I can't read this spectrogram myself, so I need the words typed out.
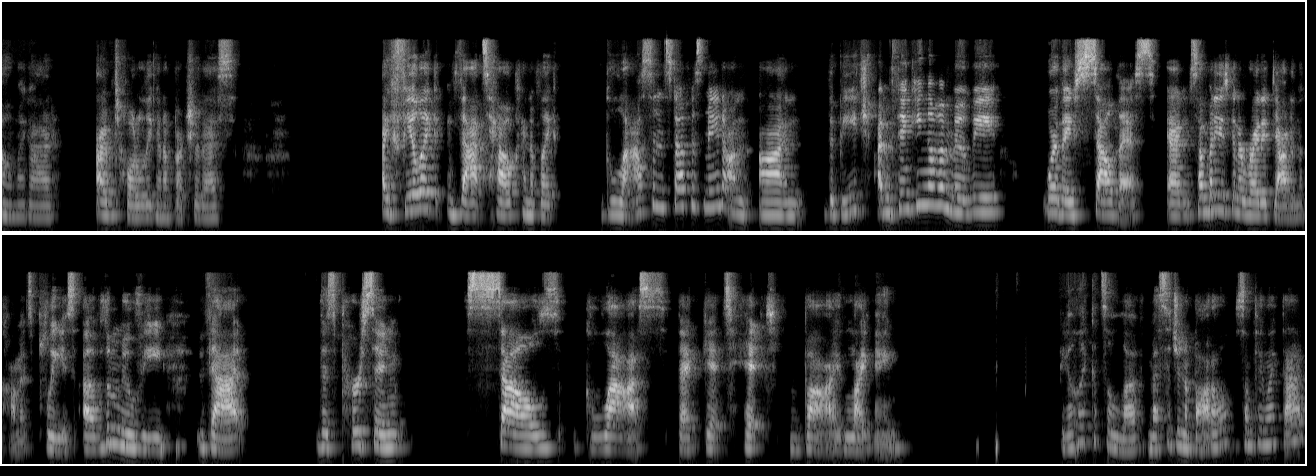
oh my God, I'm totally going to butcher this. I feel like that's how kind of like glass and stuff is made on on the beach. I'm thinking of a movie where they sell this and somebody's going to write it down in the comments please of the movie that this person sells glass that gets hit by lightning. I feel like it's a love message in a bottle, something like that.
